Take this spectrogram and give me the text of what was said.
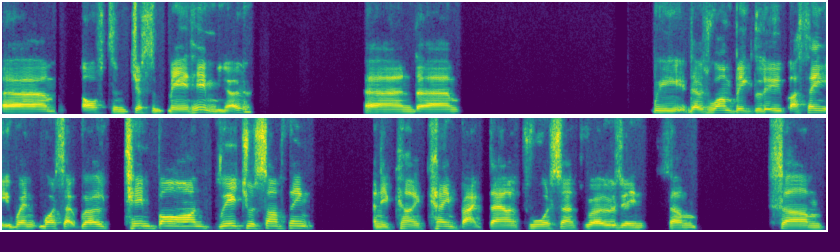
Um, often just me and him, you know, and um, we there was one big loop. I think it went what's that road, Tim Barn Ridge or something, and he kind of came back down towards Santa Rosa in some some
